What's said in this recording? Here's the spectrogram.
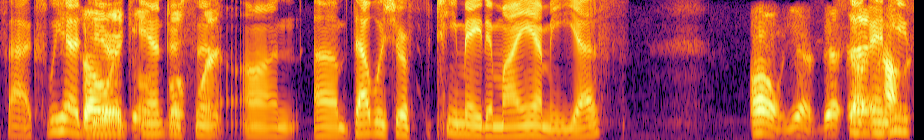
Facts. We had so Derek Anderson on. Um, that was your teammate in Miami, yes? Oh yeah. so and he's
